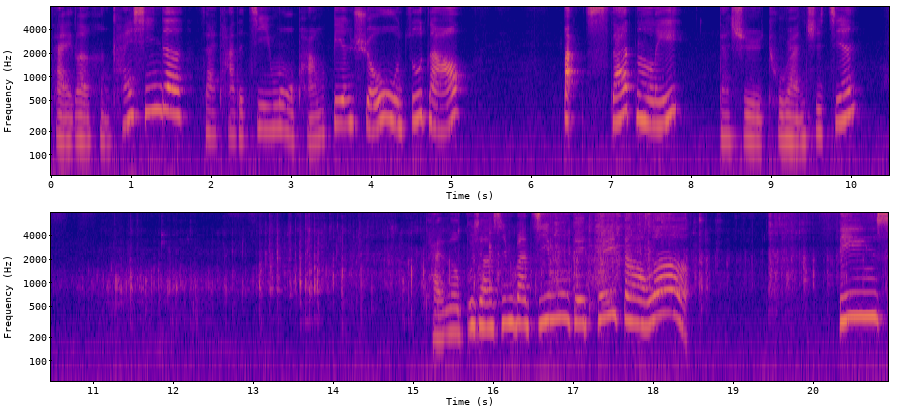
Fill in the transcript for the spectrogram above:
泰勒很开心的在他的积木旁边手舞足蹈。But suddenly，但是突然之间，泰勒不小心把积木给推倒了。Things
